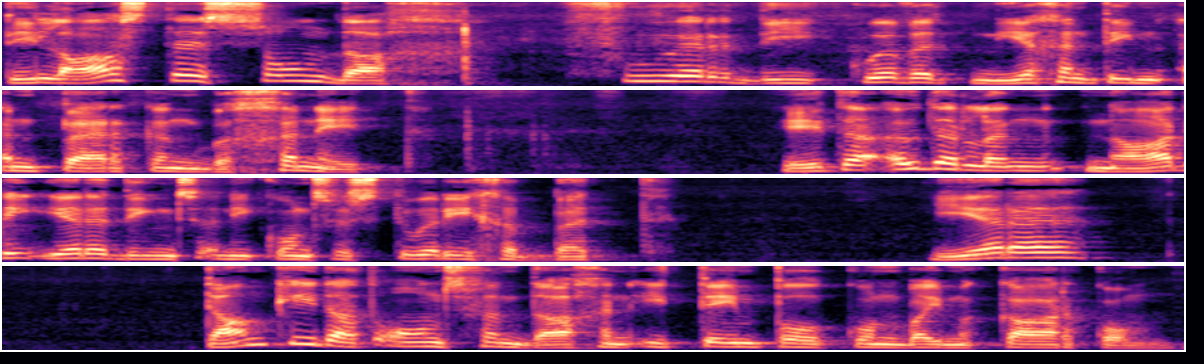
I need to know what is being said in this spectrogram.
Die laaste Sondag voor die COVID-19 inperking begin het, het 'n ouderling na die erediens in die konsistorie gebid: Here, dankie dat ons vandag in u tempel kon bymekaar kom.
